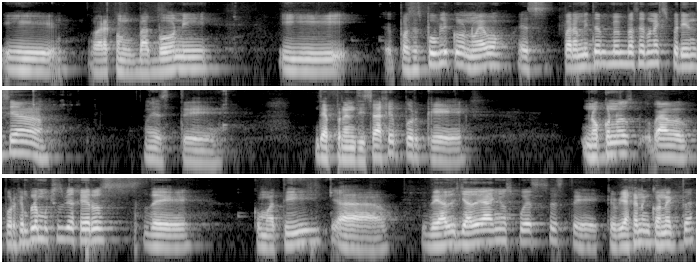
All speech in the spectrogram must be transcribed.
Y ahora con Bad Bunny y pues es público nuevo. Es, para mí también va a ser una experiencia este, de aprendizaje porque no conozco, ah, por ejemplo, muchos viajeros de, como a ti, de, ya de años, pues, este, que viajan en Conecta,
